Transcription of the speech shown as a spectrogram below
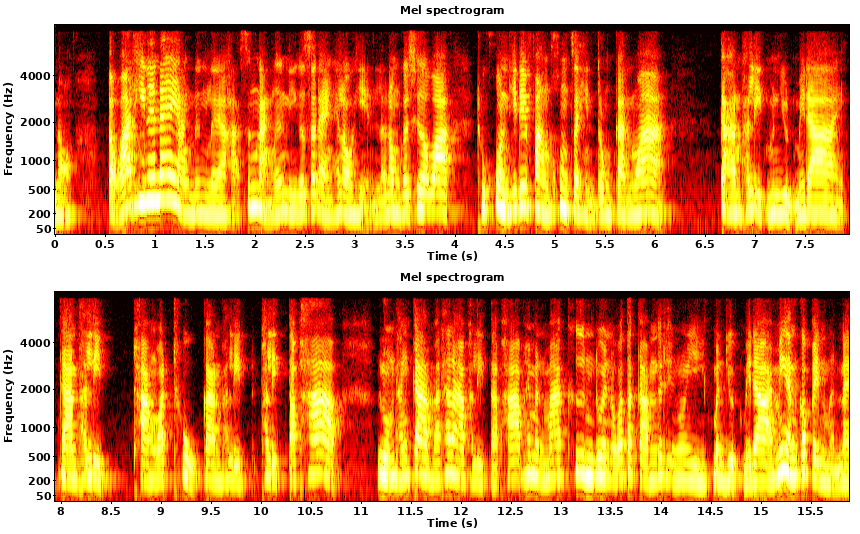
เนาะแต่ว่าที่แน่ๆอย่างหนึ่งเลยอะค่ะ ซึ่งหนังเรื่องนี้ก็แสดงให้เราเห็น แล้วนมก็เชื่อว่าทุกคนที่ได้ฟังก็คงจะเห็นตรงกันว่า การผลิตมันหยุดไม่ได้ การผลิตทางวัตถุการผลิตผลิตภาพ รวมทั้งการพัฒนาผลิตภาพให้มันมากขึ้นด้วยนวัตกรรมด้วยเทคโนโลยีมันหยุดไม่ได้ ไม่งั้นก็เป็นเหมือนใน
